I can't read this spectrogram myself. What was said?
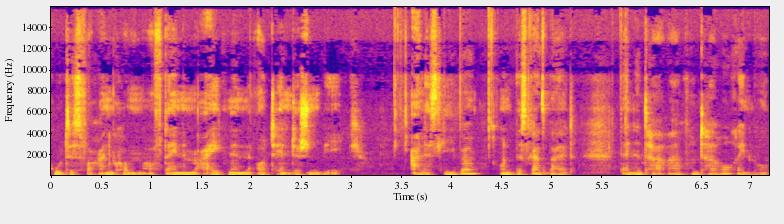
gutes Vorankommen auf deinem eigenen authentischen Weg. Alles Liebe und bis ganz bald. Deine Tara von Taro Rainbow.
